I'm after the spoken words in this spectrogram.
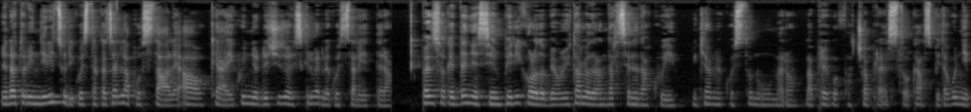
Mi ha dato l'indirizzo di questa casella postale. Ah, ok, quindi ho deciso di scriverle questa lettera. Penso che Daniel sia in pericolo, dobbiamo aiutarlo ad andarsene da qui. Mi chiami a questo numero, la prego faccia presto. Caspita, quindi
